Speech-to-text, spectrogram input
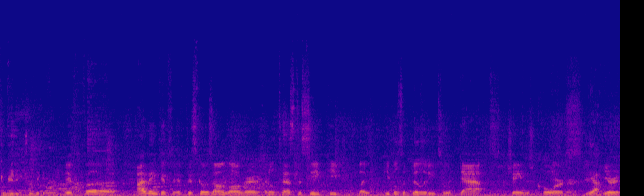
comedic troubadour. If uh, I think if, if this goes on longer, it'll test to see peop, like people's ability to adapt, change course. Yeah. Your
